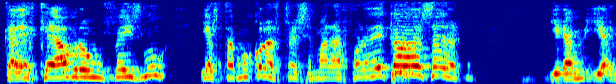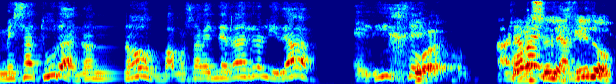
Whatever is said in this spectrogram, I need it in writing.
Cada vez que abro un Facebook ya estamos con las tres semanas fuera de casa, las- ya, ya me satura. No, no, vamos a vender la realidad. Elige. Tú, has a elegido.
